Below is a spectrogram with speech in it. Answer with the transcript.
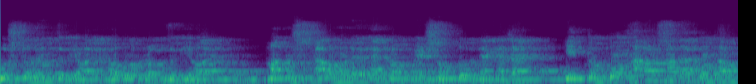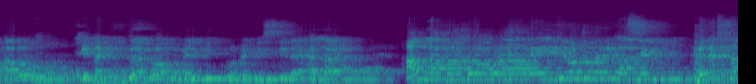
কুষ্ঠরোগ যদি হয় রোগ যদি হয়, মানুষ কালো হলে এক রকমের সুন্দর দেখা যায়। কিন্তু কোথাও সাদা, কোথাও কালো, এটা কিন্তু এক রকমের বৃষ্টি দেখা যায়। আল্লাহ কাছে ফেরেশতা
